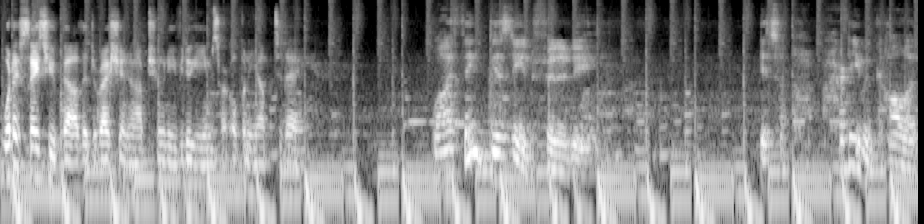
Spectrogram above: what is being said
What excites you about the direction and opportunity video games are opening up today? Well, I think Disney Infinity, it's hard to even call it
